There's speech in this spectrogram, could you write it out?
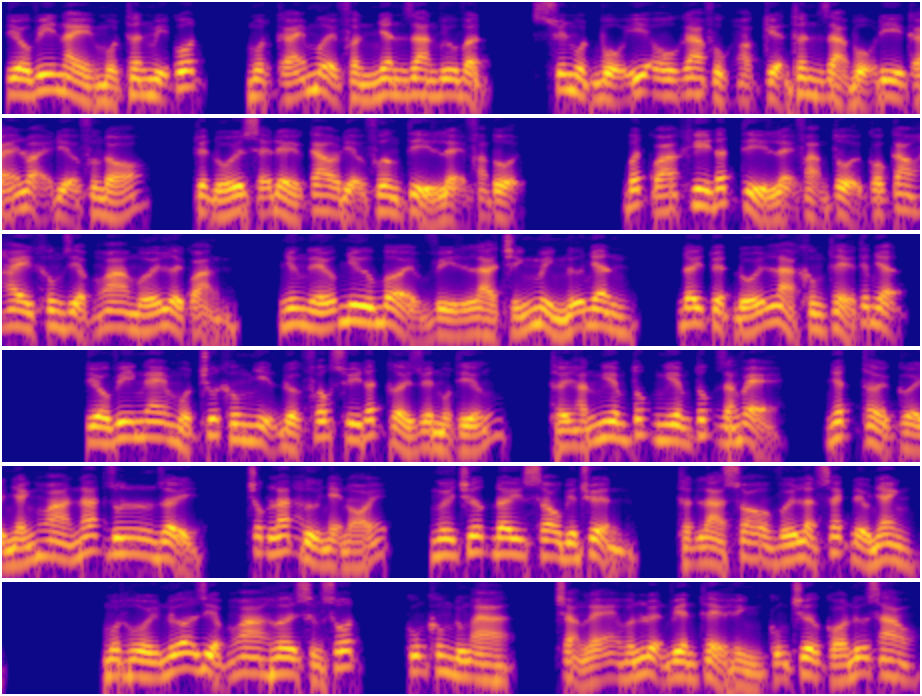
Tiểu vi này một thân mỹ cốt, một cái mười phần nhân gian vưu vật, xuyên một bộ yoga phục hoặc kiện thân giả bộ đi cái loại địa phương đó, tuyệt đối sẽ để cao địa phương tỷ lệ phạm tội. Bất quá khi đất tỷ lệ phạm tội có cao hay không diệp hoa mới lời quản, nhưng nếu như bởi vì là chính mình nữ nhân, đây tuyệt đối là không thể tiếp nhận tiểu vi nghe một chút không nhịn được phốc suy đất cười duyên một tiếng, thấy hắn nghiêm túc nghiêm túc dáng vẻ, nhất thời cười nhánh hoa nát run rẩy, chốc lát hừ nhẹ nói, ngươi trước đây sau biến chuyển, thật là so với lật sách đều nhanh. Một hồi nữa diệp hoa hơi sửng sốt, cũng không đúng à chẳng lẽ huấn luyện viên thể hình cũng chưa có nữa sao?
